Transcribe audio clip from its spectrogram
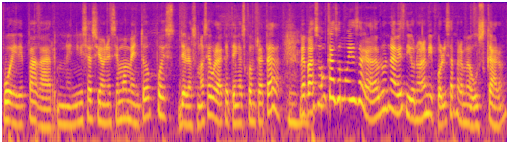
puede pagar una indemnización en ese momento, pues de la suma asegurada que tengas contratada. Me pasó un caso muy desagradable una vez, digo, no era mi póliza, pero me buscaron.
